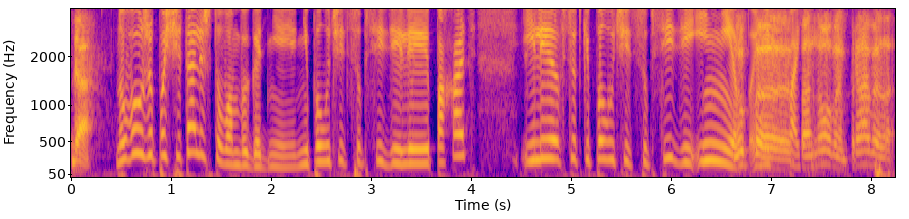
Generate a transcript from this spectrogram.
Да. Но вы уже посчитали, что вам выгоднее? Не получить субсидии или пахать? Или все-таки получить субсидии и не, ну, по, не вспахивать? По новым, правилам,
